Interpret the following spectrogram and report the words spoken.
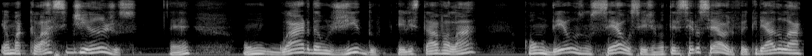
é uma classe de anjos, né? Um guarda ungido, ele estava lá com Deus no céu, ou seja, no terceiro céu, ele foi criado lá.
